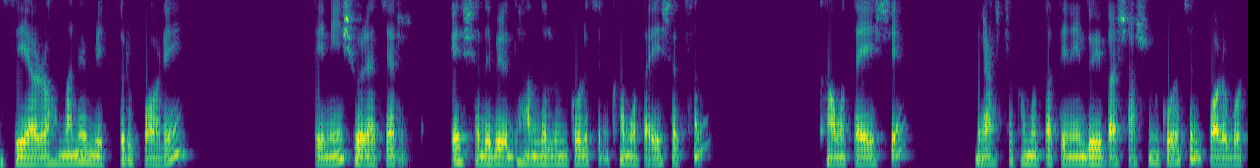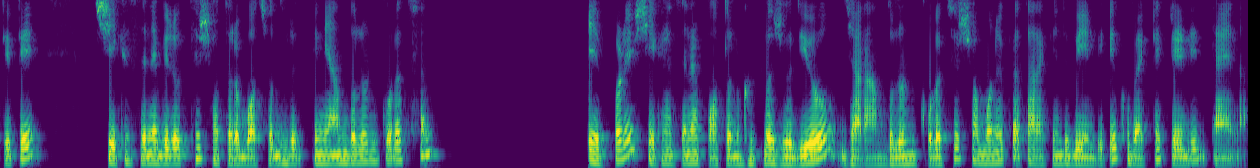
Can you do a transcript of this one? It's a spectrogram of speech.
জিয়াউর রহমানের মৃত্যুর পরে তিনি স্বৈরাচার এরশাদের বিরুদ্ধে আন্দোলন করেছেন, ক্ষমতায় এসেছেন। ক্ষমতায় এসে রাষ্ট্র ক্ষমতা তিনি দুইবার শাসন করেছেন। পরবর্তীতে শেখ হাসিনার বিরুদ্ধে ১৭ বছর ধরে তিনি আন্দোলন করেছেন। এরপরে শেখ হাসিনার পতন ঘটল যদিও যারা আন্দোলন করেছে সমন্বয়করা তারা কিন্তু বিএনপিকে খুব একটা ক্রেডিট দেয় না।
